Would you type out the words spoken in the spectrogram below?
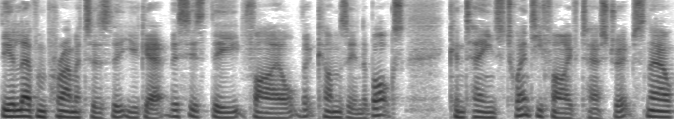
the 11 parameters that you get. This is the vial that comes in the box, contains 25 test strips. Now,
